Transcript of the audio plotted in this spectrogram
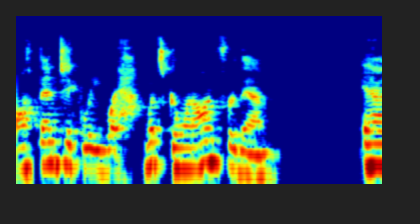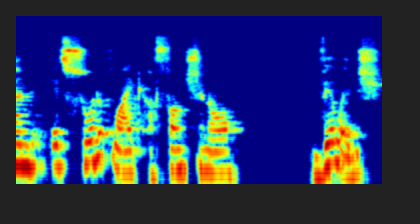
authentically what what's going on for them. And it's sort of like a functional village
